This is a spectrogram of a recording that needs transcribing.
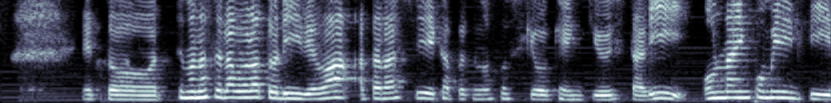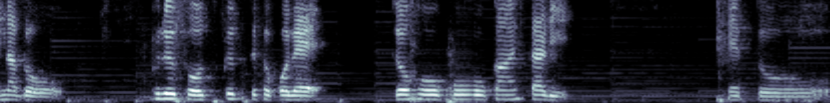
えっと手放すラボラトリーでは新しい形の組織を研究したりオンラインコミュニティなどをグループを作ってそこで情報を交換したりえっと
